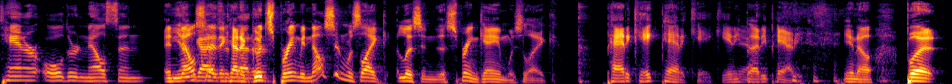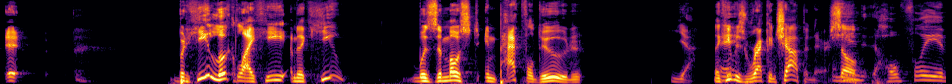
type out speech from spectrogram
Tannor, older Nelson, and Nelson. I think had a good spring. I mean, Nelson was like, listen, the spring game was like patty cake, patty cake, anybody patty, you know. But it, but he looked like he I mean, like he was the most impactful dude. Yeah. Like he was wrecking shop in there. So hopefully, if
